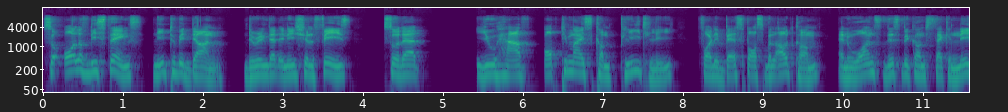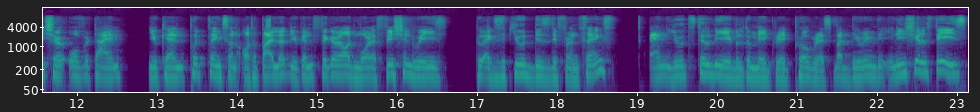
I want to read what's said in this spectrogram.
So, all of these things need to be done during that initial phase so that you have optimized completely for the best possible outcome. And once this becomes second nature over time, you can put things on autopilot. You can figure out more efficient ways to execute these different things and you'd still be able to make great progress. But during the initial phase,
